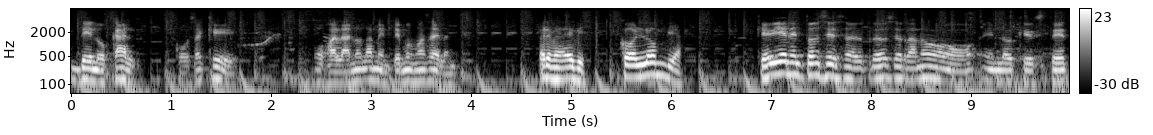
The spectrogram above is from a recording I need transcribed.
de local, cosa que ojalá no lamentemos más adelante. Espérame, David, Colombia. Qué bien entonces, Alfredo Serrano, en lo que usted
